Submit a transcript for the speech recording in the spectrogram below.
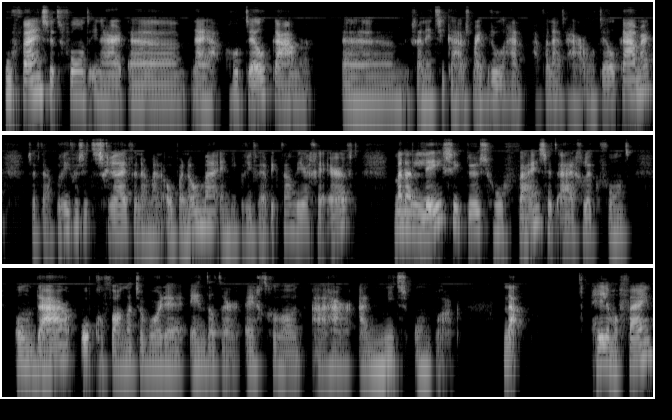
hoe fijn ze het vond in haar uh, nou ja, hotelkamer. Uh, ik zei net ziekenhuis, maar ik bedoel haar, vanuit haar hotelkamer. Ze heeft daar brieven zitten schrijven naar mijn opa en oma en die brieven heb ik dan weer geërfd. Maar dan lees ik dus hoe fijn ze het eigenlijk vond om daar opgevangen te worden en dat er echt gewoon haar aan niets ontbrak. Nou, helemaal fijn.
